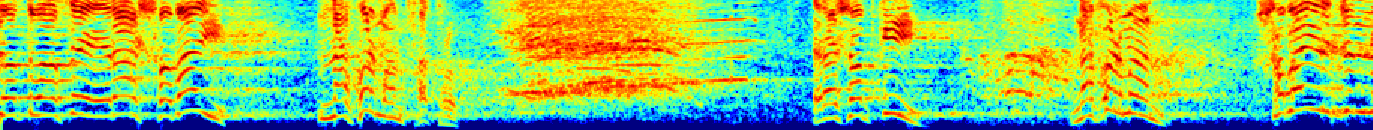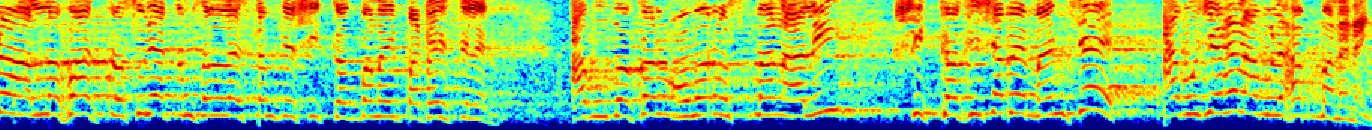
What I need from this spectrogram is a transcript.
যত আছে এরা সবাই নাফরমান ছাত্র। এরা সব কি? নাফরমান। সবাইয়ের জন্য আল্লাহ পাক রসুল আকরম সাল্লাহ ইসলামকে শিক্ষক বানাই পাঠাইছিলেন। আবু বকর, ওমর, ওসমান, আলী শিক্ষক হিসাবে মানছে, আবু জাহেল, আবুল হাব মানে নাই।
